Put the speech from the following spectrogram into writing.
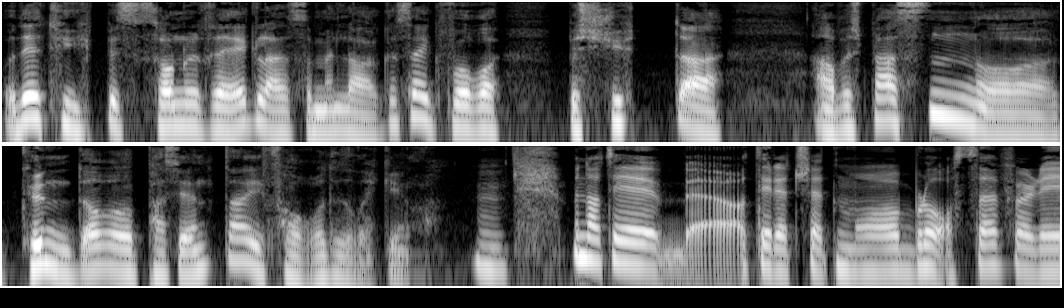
Og Det er typisk sånne regler som en lager seg for å beskytte arbeidsplassen og kunder og pasienter i forhold til drikkinga. Mm. Men at de, at de rett og slett må blåse før de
